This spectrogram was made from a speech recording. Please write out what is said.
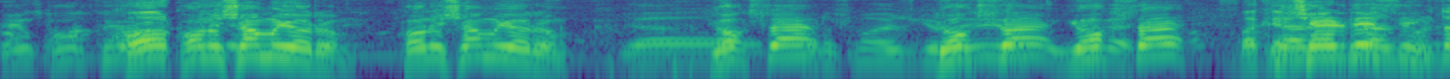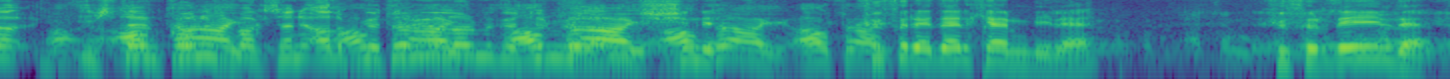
Ben korkuyorum. Kork- konuşamıyorum. Konuşamıyorum. Yoksa konuşma özgürlüğü yoksa yok. yoksa Bakın- içeridesin. Burada işten altı konuş ay, bak seni alıp altı götürüyorlar ay, mı, altı götürmüyorlar mı? ay, Şimdi altı ay, altı ay. Küfür ederken bile küfür değil de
